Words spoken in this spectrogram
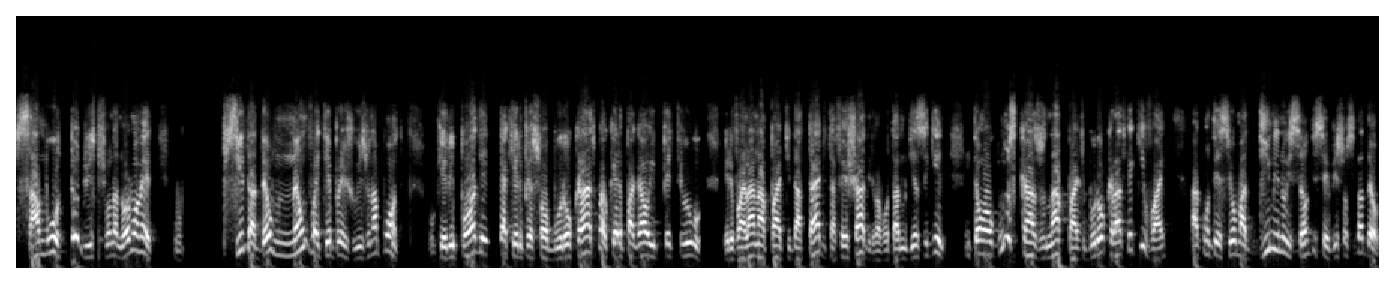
SAMU, tudo isso anda normalmente. O cidadão não vai ter prejuízo na ponta. O que ele pode é aquele pessoal burocrático, ah, eu quero pagar o IPTU. Ele vai lá na parte da tarde, está fechado, ele vai voltar no dia seguinte. Então, alguns casos na parte burocrática é que vai acontecer uma diminuição de serviço ao cidadão.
